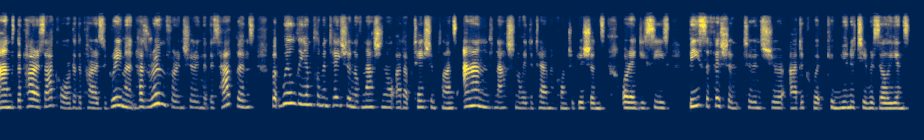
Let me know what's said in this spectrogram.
And the Paris Accord or the Paris Agreement has room for ensuring that this happens, but will the implementation of national adaptation plans and nationally determined contributions or NDCs be sufficient to ensure adequate community resilience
